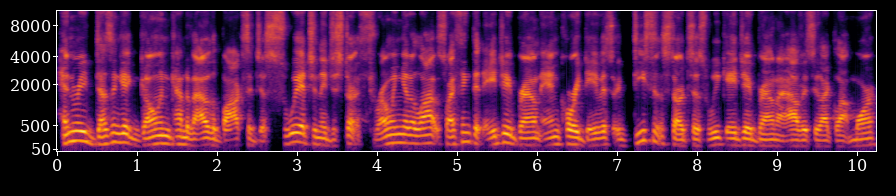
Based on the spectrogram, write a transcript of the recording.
Henry doesn't get going kind of out of the box. They just switch and they just start throwing it a lot. So I think that AJ Brown and Corey Davis are decent starts this week. AJ Brown, I obviously like a lot more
